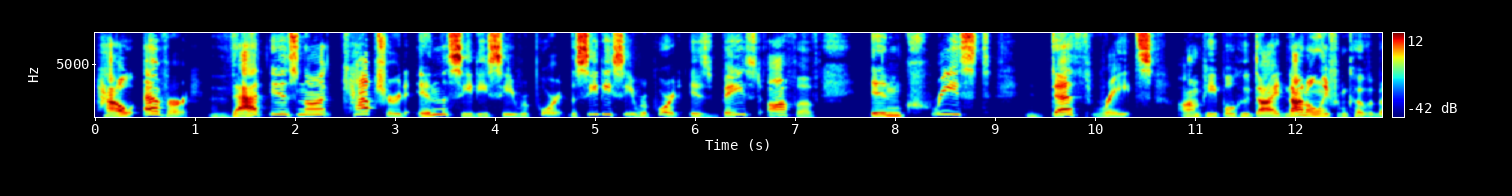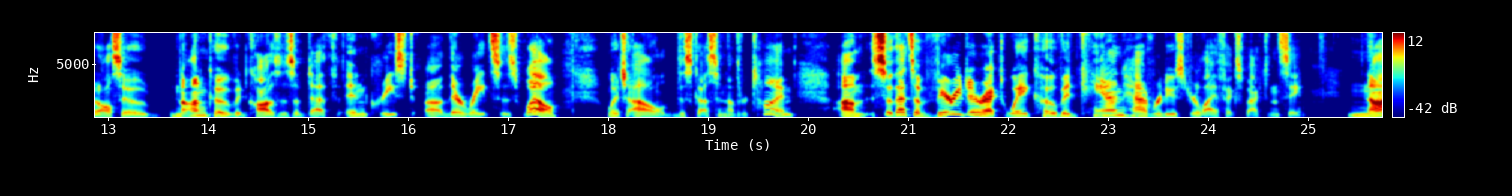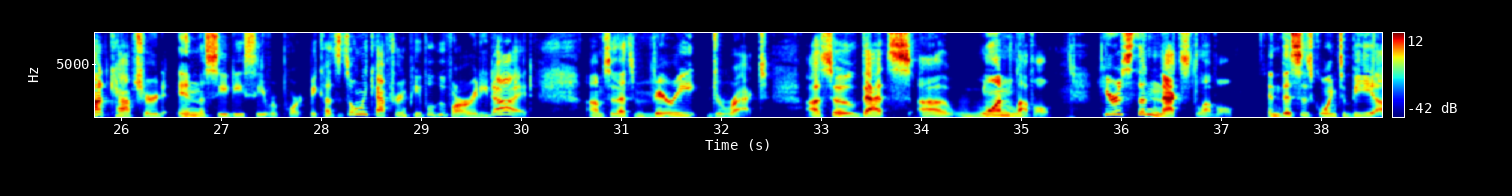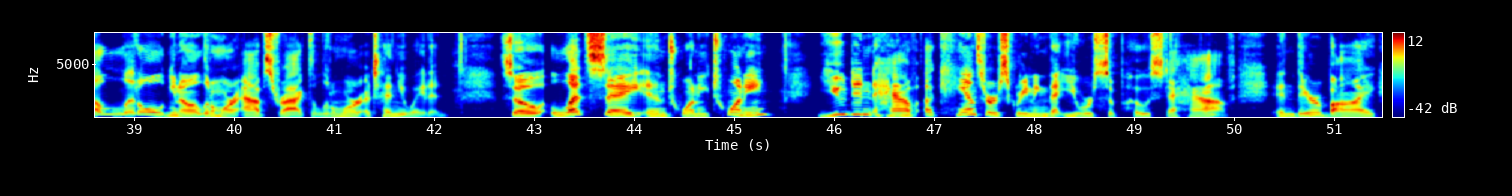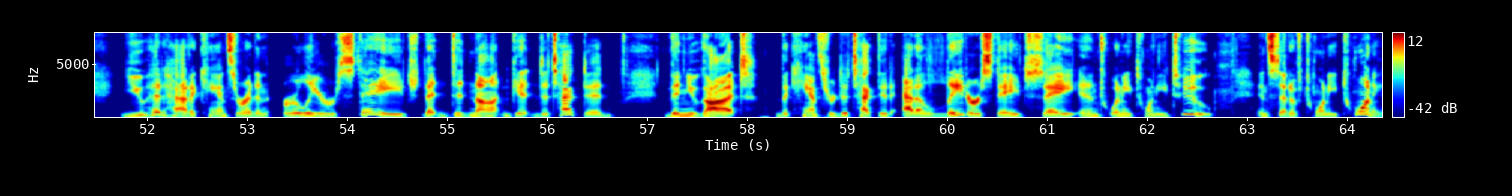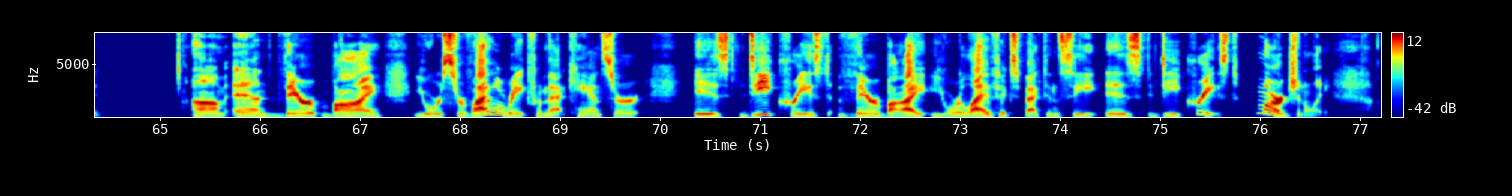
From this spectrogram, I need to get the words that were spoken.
However, that is not captured in the CDC report. The CDC report is based off of increased death rates on people who died not only from COVID, but also non COVID causes of death increased uh, their rates as well, which I'll discuss another time. Um, so that's a very direct way COVID can have reduced your life expectancy. Not captured in the CDC report because it's only capturing people who've already died. Um, so that's very direct. Uh, so that's uh, one level. Here's the next level and this is going to be a little, you know, a little more abstract, a little more attenuated. So let's say in 2020, you didn't have a cancer screening that you were supposed to have, and thereby you had had a cancer at an earlier stage that did not get detected. Then you got the cancer detected at a later stage, say in 2022 instead of 2020 um, and thereby your survival rate from that cancer is decreased, thereby your life expectancy is decreased marginally.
